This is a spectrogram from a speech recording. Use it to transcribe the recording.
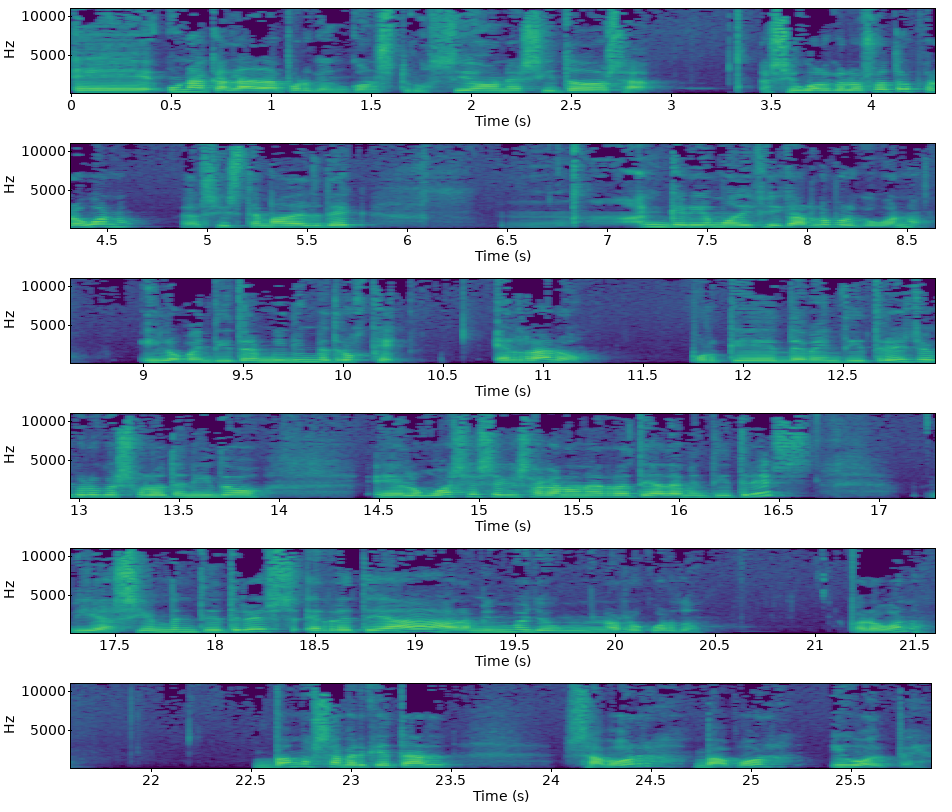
eh, una calada porque en construcciones y todo, o sea, es igual que los otros, pero bueno, el sistema del deck mm, han querido modificarlo porque bueno, y los 23 milímetros que es raro, porque de 23 yo creo que solo he tenido el WAS ese que sacaron RTA de 23 y así en 23 RTA, ahora mismo yo no recuerdo. Pero bueno, vamos a ver qué tal sabor, vapor y golpe.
